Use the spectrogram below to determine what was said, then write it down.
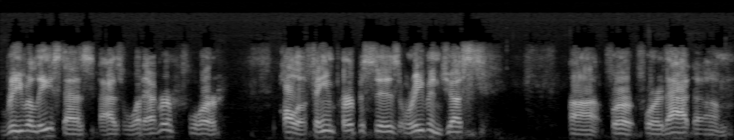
re-released as as whatever for Hall of Fame purposes, or even just uh, for for that um,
